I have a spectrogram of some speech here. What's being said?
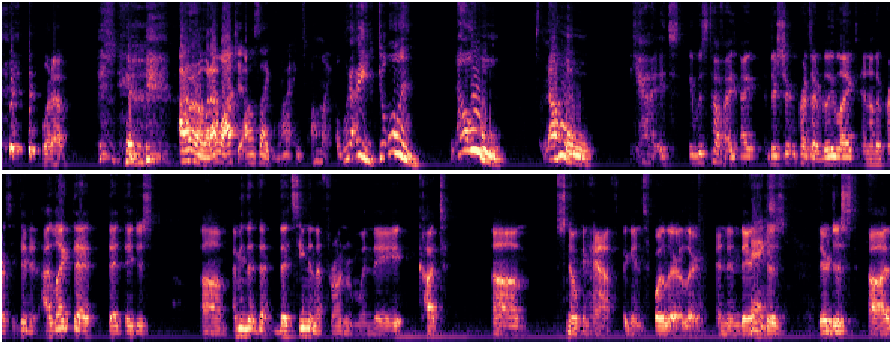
what up? I don't know. When I watch it, I was like, Ryan, oh my, what are you doing? No, no. Yeah, it's it was tough. I, I there's certain parts I really liked, and other parts I didn't. I like that that they just. Um, I mean that, that that scene in the throne room when they cut um, Snoke in half. Again, spoiler alert. And then they're Thanks. just they're just uh,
